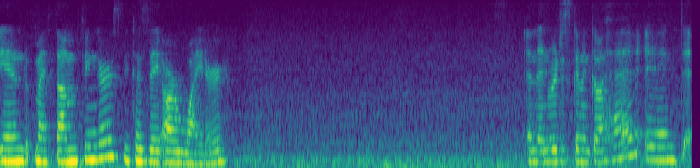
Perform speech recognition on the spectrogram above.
and my thumb fingers because they are wider. And then we're just gonna go ahead and dip.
